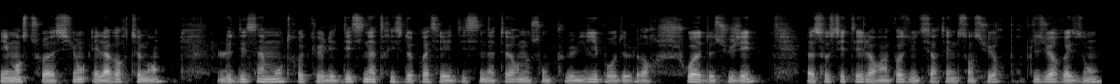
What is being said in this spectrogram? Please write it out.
les menstruations et l'avortement. Le dessin montre que les dessinatrices de presse et les dessinateurs ne sont plus libres de leur choix de sujets. La société leur impose une certaine censure pour plusieurs raisons.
